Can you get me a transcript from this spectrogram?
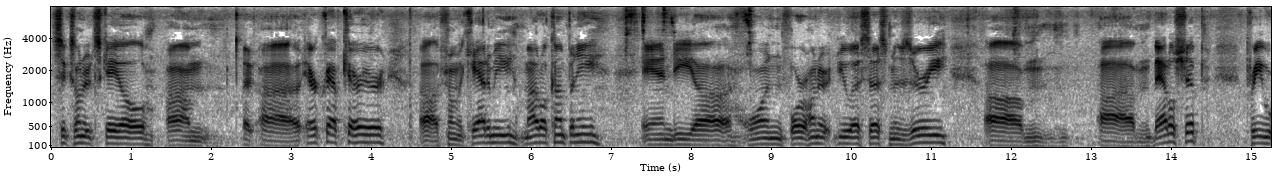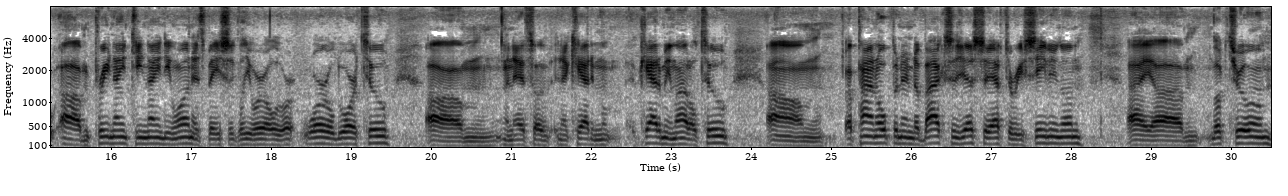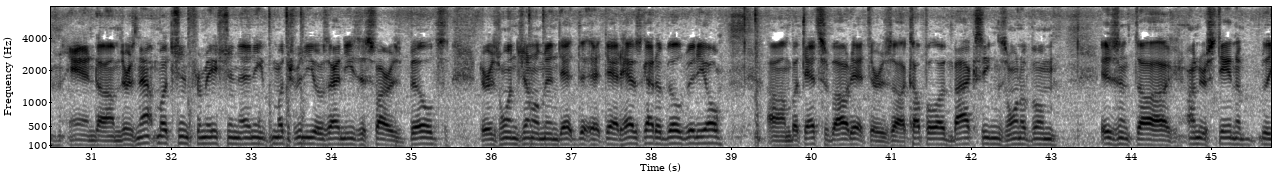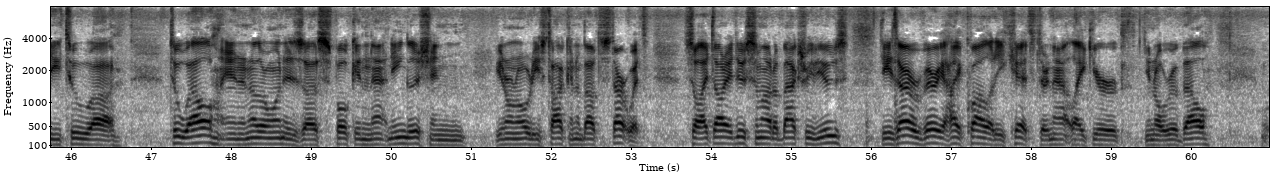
600 scale um, uh, aircraft carrier uh, from Academy Model Company and the uh, 1 400 USS Missouri um, um, battleship. Pre um, pre 1991 it's basically World War, World War II um, and that's a, an Academy Academy Model 2 um, upon opening the boxes yesterday after receiving them I um, looked through them, and um, there's not much information, any much videos on these as far as builds. There's one gentleman that that has got a build video, um, but that's about it. There's a couple unboxings. One of them isn't uh, understandably too uh, too well, and another one is uh, spoken not in English, and you don't know what he's talking about to start with. So I thought I'd do some out of box reviews. These are very high quality kits. They're not like your, you know, Revell.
